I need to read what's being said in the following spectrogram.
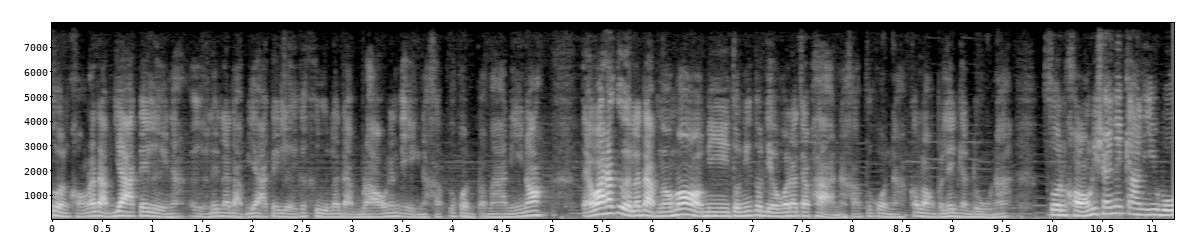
ส่วนของระดับยากได้เลยนะ เออเล่นระดับยากได้เลยก็คือระดับเรานั่นเองนะครับทุกคนประมาณนี้เนาะ แต่ว่าถ้าเกิดระดับ normal มีตัวนี้ตัวเดียวก็น่าจะผ่านนะครับทุกคนนะ ก็ลองไปเล่นกันดูนะ ส่วนของที่ใช้ในการ evo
